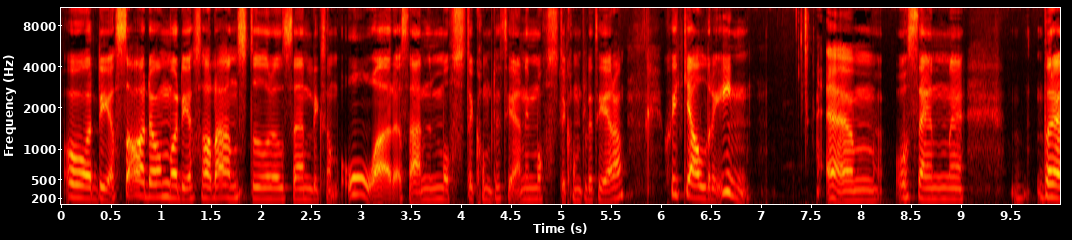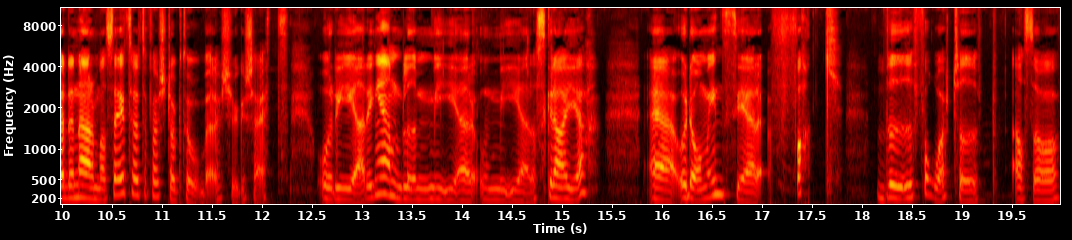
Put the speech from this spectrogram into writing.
Och det sa de och det sa Länsstyrelsen liksom år, så här, ni måste komplettera, ni måste komplettera. Skicka aldrig in. Um, och sen började närma sig 31 oktober 2021 och regeringen blir mer och mer skraja. Eh, och de inser, fuck, vi får typ alltså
